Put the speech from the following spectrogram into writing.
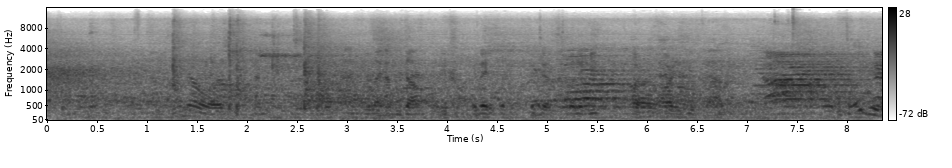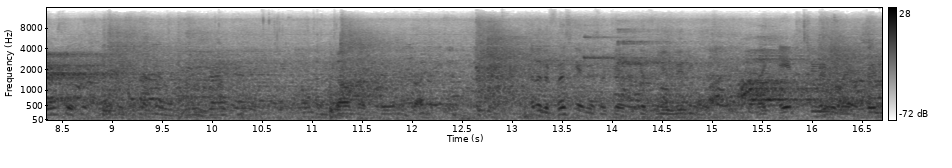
I know. uh, I'm, I feel like I'm dumb when it- when it- when it's when it hit hard, hard to hit fast. I told you, that's the the I'm dumb. I'm doing it right. I know the first game is okay because we're leading a lot. Like 8-2, like 13.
